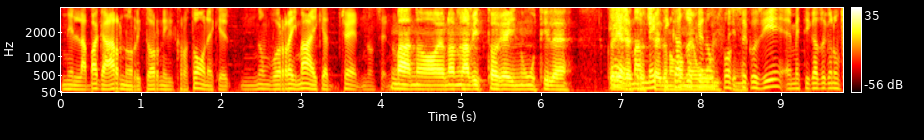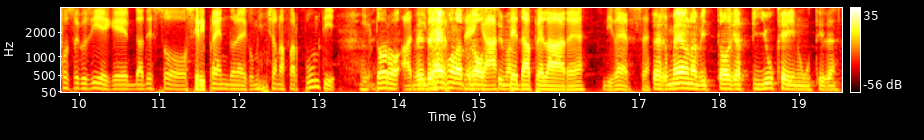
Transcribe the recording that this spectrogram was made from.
nella bagarre non ritorni il Crotone, che non vorrei mai che... Cioè, non se, no, Ma no, è una, una vittoria inutile. Quelli eh, ma metti caso come che non fosse così, e metti caso che non fosse così e che adesso si riprendono e cominciano a far punti, il Toro ha Vedremo la diverse prossima. gatte da pelare, eh? diverse. Per me è una vittoria più che inutile,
